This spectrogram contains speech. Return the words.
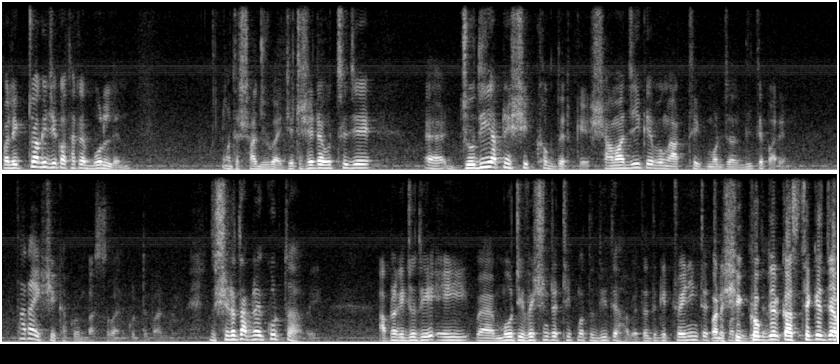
ফলে একটু আগে যে কথাটা বললেন আমাদের সাজু ভাই, যেটা সেটা হচ্ছে যে যদি আপনি শিক্ষকদেরকে সামাজিক এবং আর্থিক মর্যাদা দিতে পারেন তারা এই শিক্ষাক্রম বাস্তবায়ন করতে পারবে। সেটা তো আপনাকে করতে হবে। আপনাকে যদি এই মোটিভেশনটা ঠিকমতো দিতে হবে তাদেরকে ট্রেনিংটা মানে শিক্ষকদের কাছ থেকে যা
